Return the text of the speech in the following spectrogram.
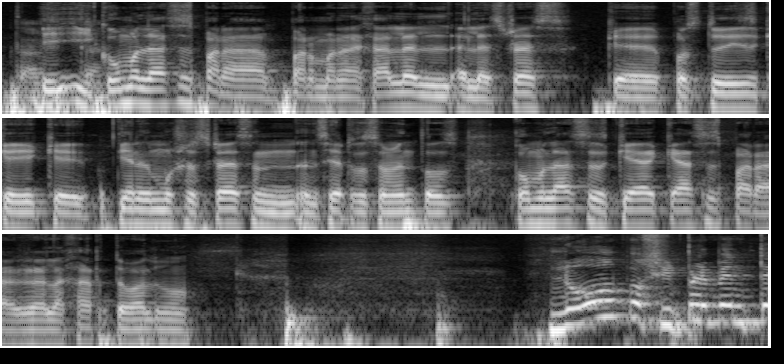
Está ¿Y, cómo le haces para, para manejar el, el estrés? Que pues tú dices que, que tienes mucho estrés en, en ciertos eventos. ¿Cómo le haces? ¿Qué, qué haces para relajarte o algo? No, pues simplemente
